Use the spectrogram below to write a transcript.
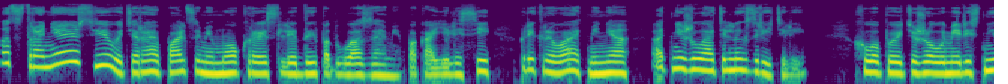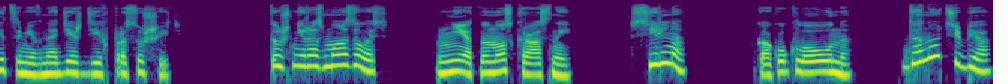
Отстраняюсь и вытираю пальцами мокрые следы под глазами, пока Елисей прикрывает меня от нежелательных зрителей. Хлопаю тяжелыми ресницами в надежде их просушить. «Тушь не размазалась?» «Нет, но нос красный». «Сильно?» Как у клоуна. «Да ну тебя!»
